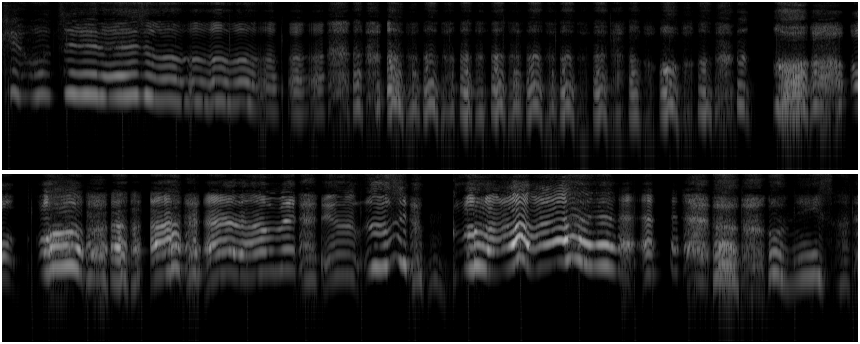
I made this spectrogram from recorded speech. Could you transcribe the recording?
気持ちいいですおおおあダメうしお兄さん好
